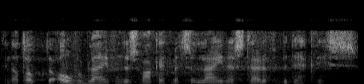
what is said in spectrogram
En dat ook de overblijvende zwakheid met zijn lijden en sterven bedekt is.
